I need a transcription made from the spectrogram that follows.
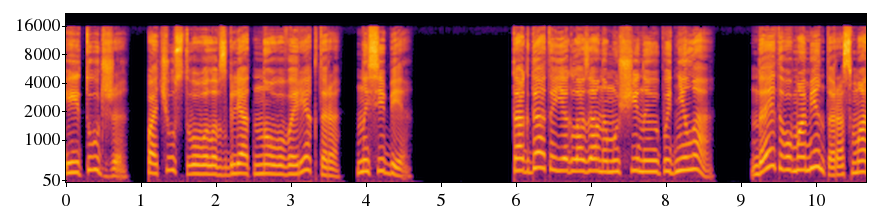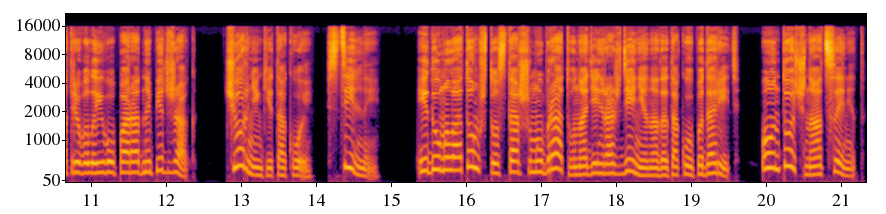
И тут же почувствовала взгляд нового ректора на себе. Тогда-то я глаза на мужчину и подняла. До этого момента рассматривала его парадный пиджак. Черненький такой, стильный и думала о том, что старшему брату на день рождения надо такое подарить. Он точно оценит.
